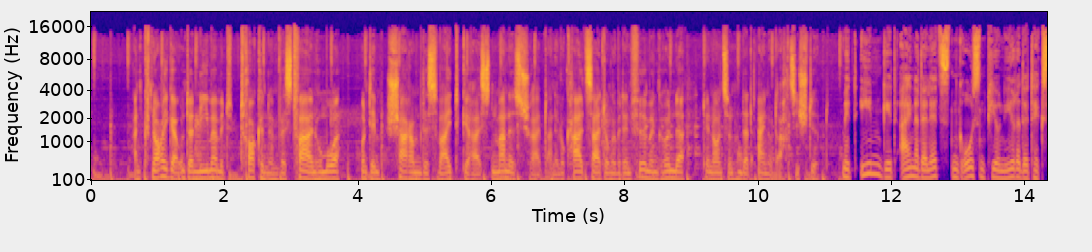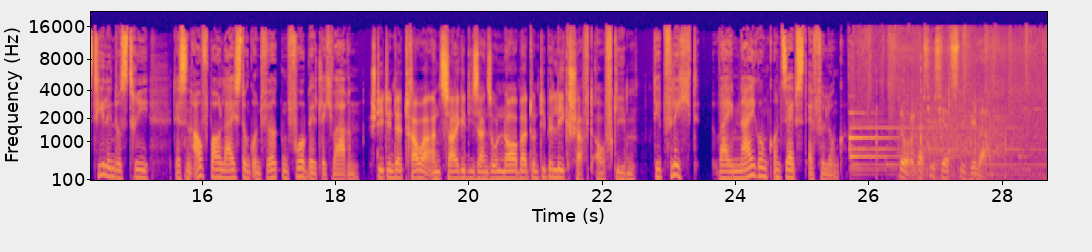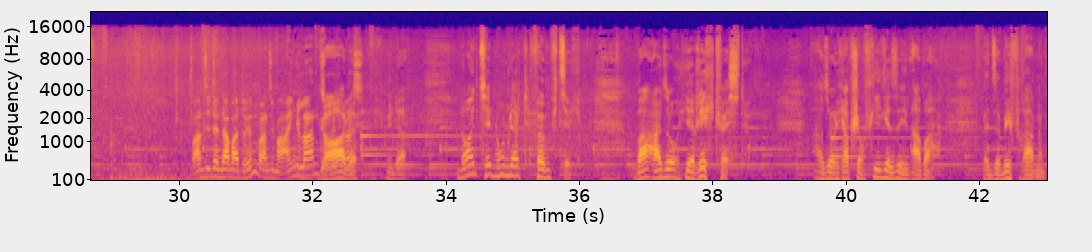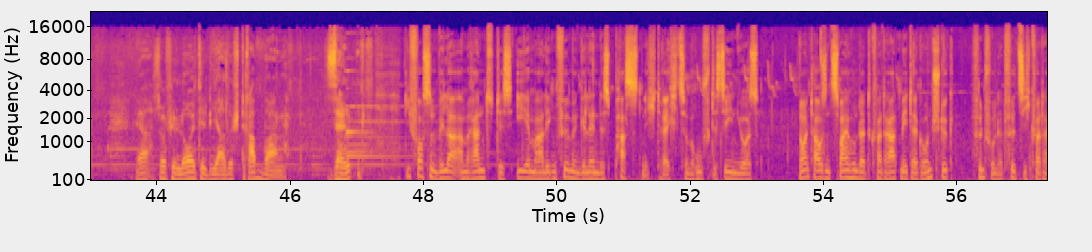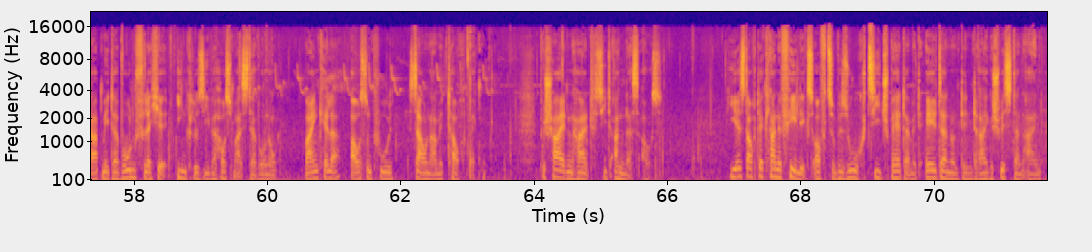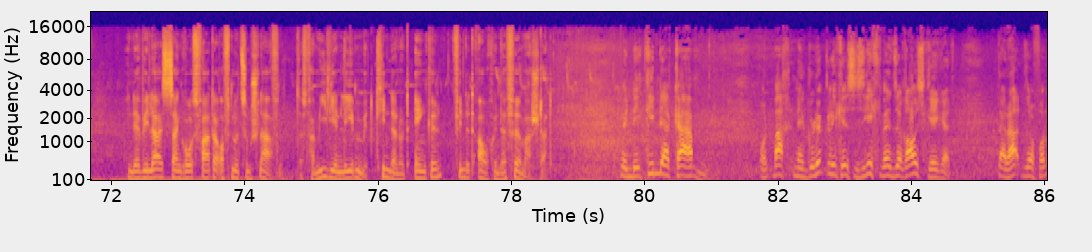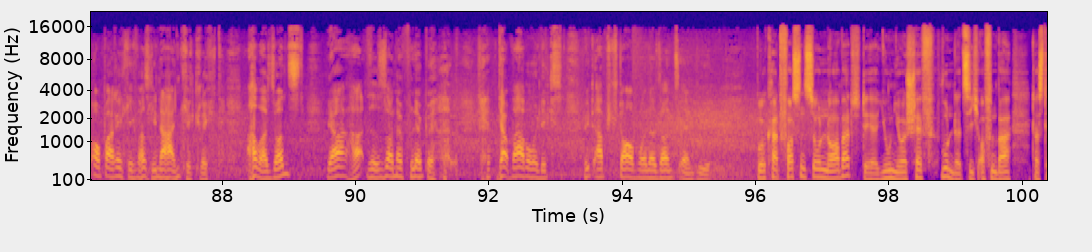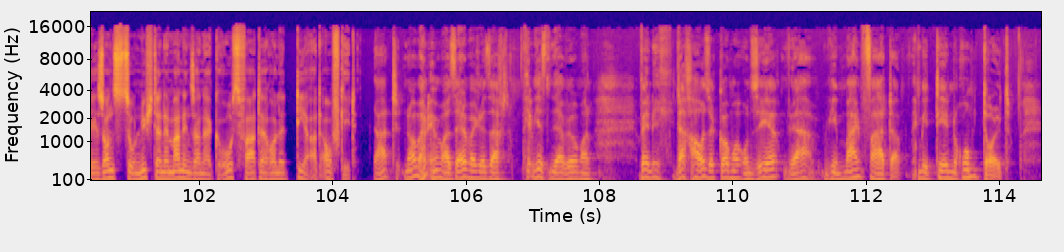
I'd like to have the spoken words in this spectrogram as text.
Ein knorriger Unternehmer mit trockenem Westfalenhumor und dem Charme des weit gereisten Mannes, schreibt eine Lokalzeitung über den Firmengründer, der 1981 stirbt. Mit ihm geht einer der letzten großen Pioniere der Textilindustrie, dessen Aufbauleistung und Wirken vorbildlich waren. Steht in der Traueranzeige, die sein Sohn Norbert und die Belegschaft aufgeben. Die Pflicht war ihm Neigung und Selbsterfüllung. So, das ist jetzt die Villa. Waren Sie denn da mal drin? Waren Sie mal eingeladen? Ja, das, ich bin da. 1950 war also hier Richtfest. Also ich habe schon viel gesehen, aber wenn Sie mich fragen, ja, so viele Leute, die also stramm waren, selten. Die Vossenvilla am Rand des ehemaligen Firmengeländes passt nicht recht zum Ruf des Seniors. 9200 Quadratmeter Grundstück, 540 Quadratmeter Wohnfläche inklusive Hausmeisterwohnung, Weinkeller, Außenpool, Sauna mit Tauchbecken. Bescheidenheit sieht anders aus. Hier ist auch der kleine Felix oft zu Besuch, zieht später mit Eltern und den drei Geschwistern ein. In der Villa ist sein Großvater oft nur zum Schlafen. Das Familienleben mit Kindern und Enkeln findet auch in der Firma statt. Wenn die Kinder kamen und machten ein glückliches Gesicht, wenn sie rausgingen, dann hatten sie von Opa richtig was in der Hand gekriegt. Aber sonst, ja, hatten sie so eine Flippe. Da war wohl nichts mit Abstauben oder sonst irgendwie. Burkhard Vossens Sohn Norbert, der Juniorchef, wundert sich offenbar, dass der sonst so nüchterne Mann in seiner Großvaterrolle derart aufgeht. Da hat Norbert immer selber gesagt, wissen Sie, Herr Würmann, wenn ich nach Hause komme und sehe, ja, wie mein Vater mit denen rumtollt,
